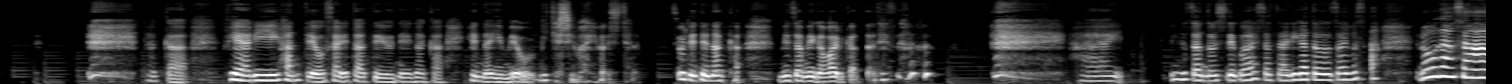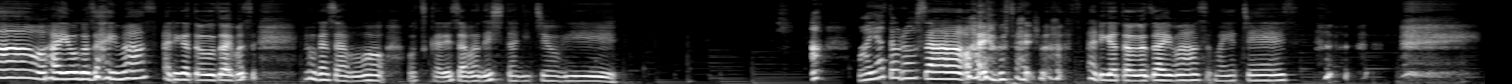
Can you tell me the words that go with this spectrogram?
なんか、フェアリー判定をされたというね、なんか変な夢を見てしまいました。それでなんか目覚めが悪かったです。はい。皆さん同士でご挨拶ありがとうございます。あ、ローガンさん、おはようございます。ありがとうございます。ローガンさんもお疲れ様でした、日曜日。あ、マヤトロさん、おはようございます。ありがとうございます。マヤチェス。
